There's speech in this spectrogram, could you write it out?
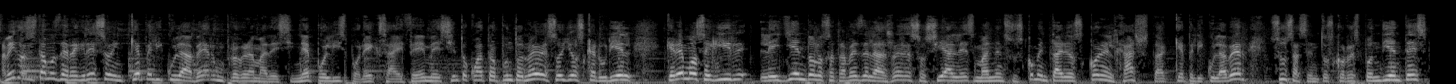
Amigos, estamos de regreso en ¿Qué película ver? Un programa de Cinépolis por Exa FM 104.9. Soy Oscar Uriel. Queremos seguir leyéndolos a través de las redes sociales. Manden sus comentarios con el hashtag ¿Qué película ver? Sus acentos correspondientes.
